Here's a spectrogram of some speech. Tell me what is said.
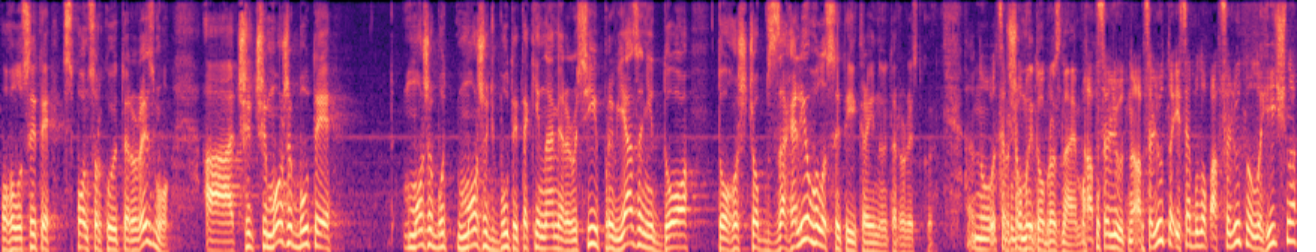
оголосити спонсоркою тероризму? А чи, чи може бути може бути, можуть бути такі наміри Росії прив'язані до того, щоб взагалі оголосити її країною терористкою? Ну це Що було б- ми добре знаємо. Абсолютно, абсолютно, і це було б абсолютно логічно.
